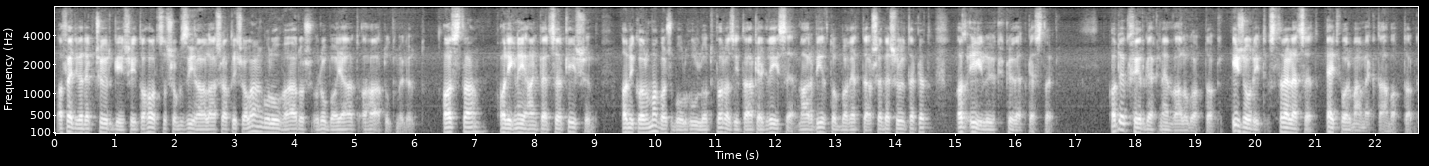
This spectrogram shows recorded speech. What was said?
a fegyverek csörgését, a harcosok zihálását és a lángoló város robaját a hátuk mögött. Aztán, alig néhány perccel később, amikor magasból hullott paraziták egy része már birtokba vette a sebesülteket, az élők következtek. A dögférgek nem válogattak, Izsorit, Strelecet egyformán megtámadtak.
